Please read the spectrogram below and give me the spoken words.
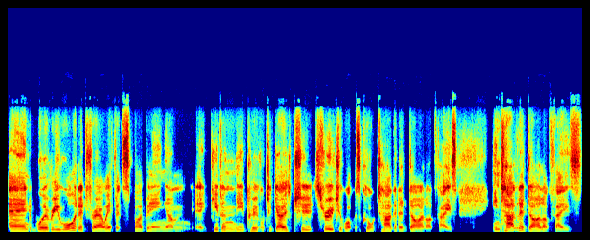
and were rewarded for our efforts by being um, given the approval to go to through to what was called targeted dialogue phase in targeted dialogue phase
